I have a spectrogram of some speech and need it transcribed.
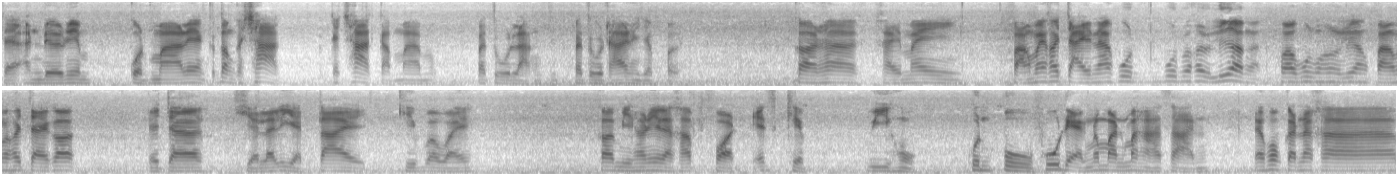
แต่อันเดิมเนี่ยกดมาแรงก็ต้องกระชากกระชากกลับมาประตูหลังประตูท้ายเนี่ยจะเปิด ก็ถ้าใครไม่ ฟังไม่เข้าใจนะพูดพูดไม่ค่อยรู้เรื่องอะเพราะว่าพูดไม่ค่อยรู้เรื่องฟังไม่เข้าใจก็เดี๋ยวจะเขียนรายละเอียดใต้คลิปเอาไว้ ก็มีเท่านี้แหละครับ Ford Escape V6 คุณปู่ผู้แดงน้ำมันมหาศาลแล้วพบกันนะครับ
